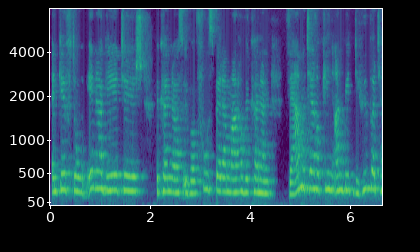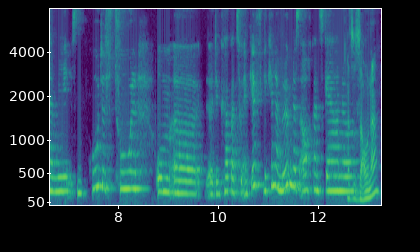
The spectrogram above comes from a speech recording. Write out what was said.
Entgiftung energetisch. Wir können das über Fußbäder machen. Wir können Wärmetherapien anbieten. Die Hyperthermie ist ein gutes Tool, um äh, den Körper zu entgiften. Die Kinder mögen das auch ganz gerne. Also Sauna?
